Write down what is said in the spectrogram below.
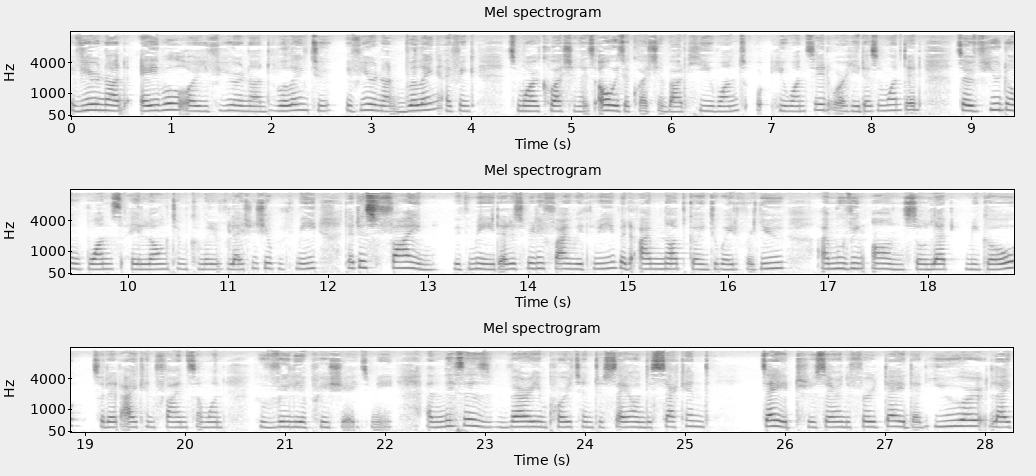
if you're not able or if you're not willing to if you're not willing i think it's more a question it's always a question about he wants he wants it or he doesn't want it. So if you don't want a long-term committed relationship with me that is fine with me that is really fine with me but i'm not going to wait for you. I'm moving on so let me go so that i can find someone who really appreciates me. And this is very important to say on the second date to say on the third date that you are like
